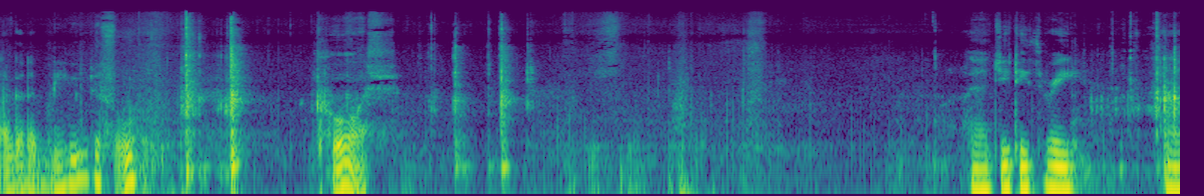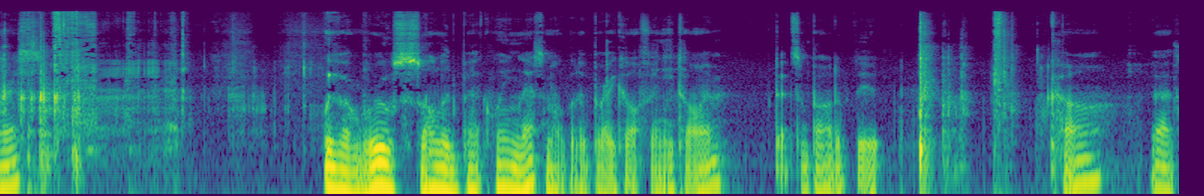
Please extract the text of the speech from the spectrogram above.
I got a beautiful Porsche. A uh, GT3 RS with a real solid back wing. That's not going to break off anytime. That's a part of the car. That's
